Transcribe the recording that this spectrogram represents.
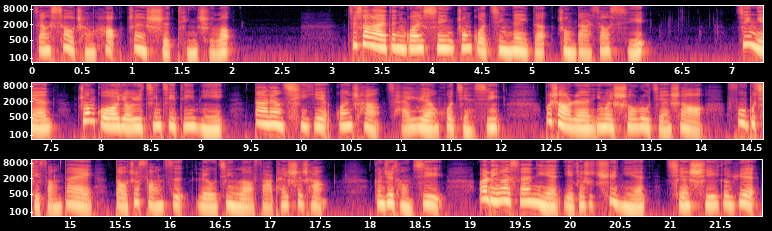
将孝成号暂时停止了。接下来带您关心中国境内的重大消息。近年，中国由于经济低迷，大量企业关厂裁员或减薪。不少人因为收入减少，付不起房贷，导致房子流进了法拍市场。根据统计，二零二三年，也就是去年前十一个月，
